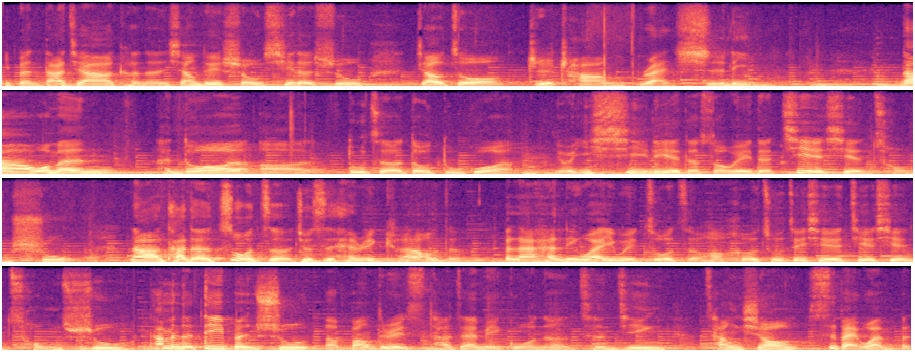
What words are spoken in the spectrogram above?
一本大家可能相对熟悉的书，叫做《职场软实力》。那我们很多呃读者都读过有一系列的所谓的界限丛书。那它的作者就是 Henry Cloud，本来和另外一位作者哈合著这些界限丛书。他们的第一本书呃 Boundaries，他在美国呢曾经。畅销四百万本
